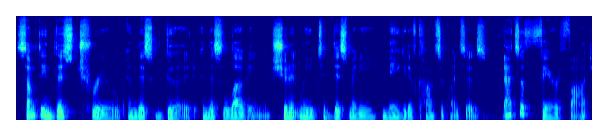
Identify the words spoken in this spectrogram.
something this true and this good and this loving shouldn't lead to this many negative consequences. That's a fair thought.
